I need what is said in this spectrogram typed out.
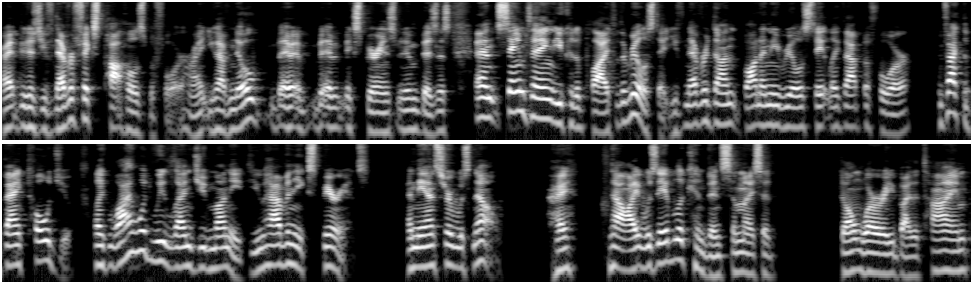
right? Because you've never fixed potholes before, right? You have no eh, eh, eh, experience in business. And same thing you could apply to the real estate. You've never done bought any real estate like that before. In fact, the bank told you, like, why would we lend you money? Do you have any experience? And the answer was no, right? Now I was able to convince them. I said, don't worry. By the time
